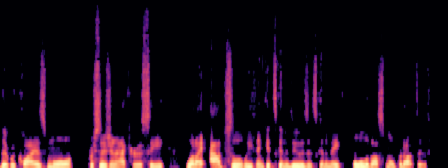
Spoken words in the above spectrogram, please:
that requires more precision accuracy. What I absolutely think it's going to do is it's going to make all of us more productive.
